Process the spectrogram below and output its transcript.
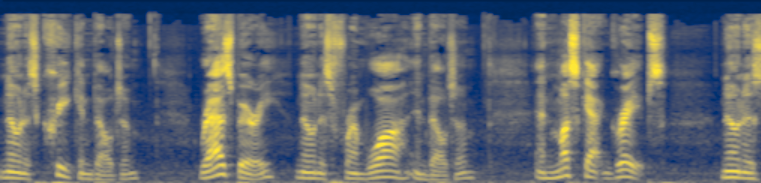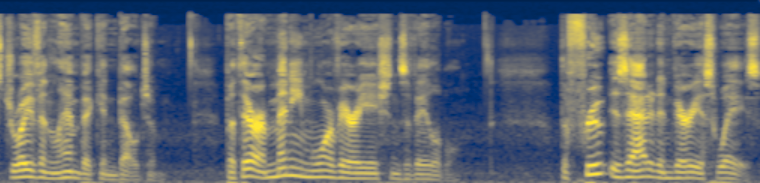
known as kriek in Belgium, raspberry, known as framboise in Belgium, and muscat grapes, known as Druivenlambic in Belgium. But there are many more variations available. The fruit is added in various ways.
